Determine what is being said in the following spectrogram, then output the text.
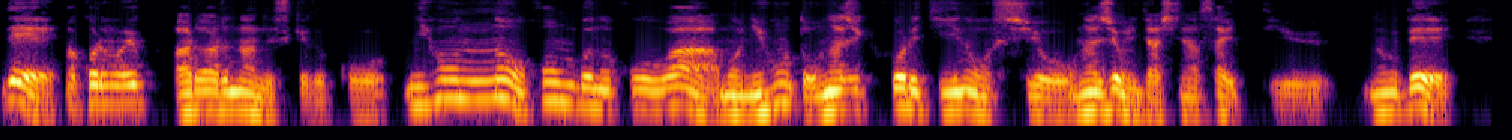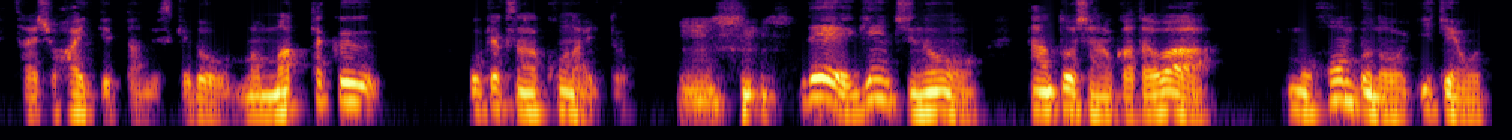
で、まあこれもよくあるあるなんですけど、こう、日本の本部の方はもう日本と同じクオリティのお寿司を同じように出しなさいっていうので、最初入っていったんですけど、まあ全くお客さんが来ないと。で、現地の担当者の方は、もう本部の意見を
